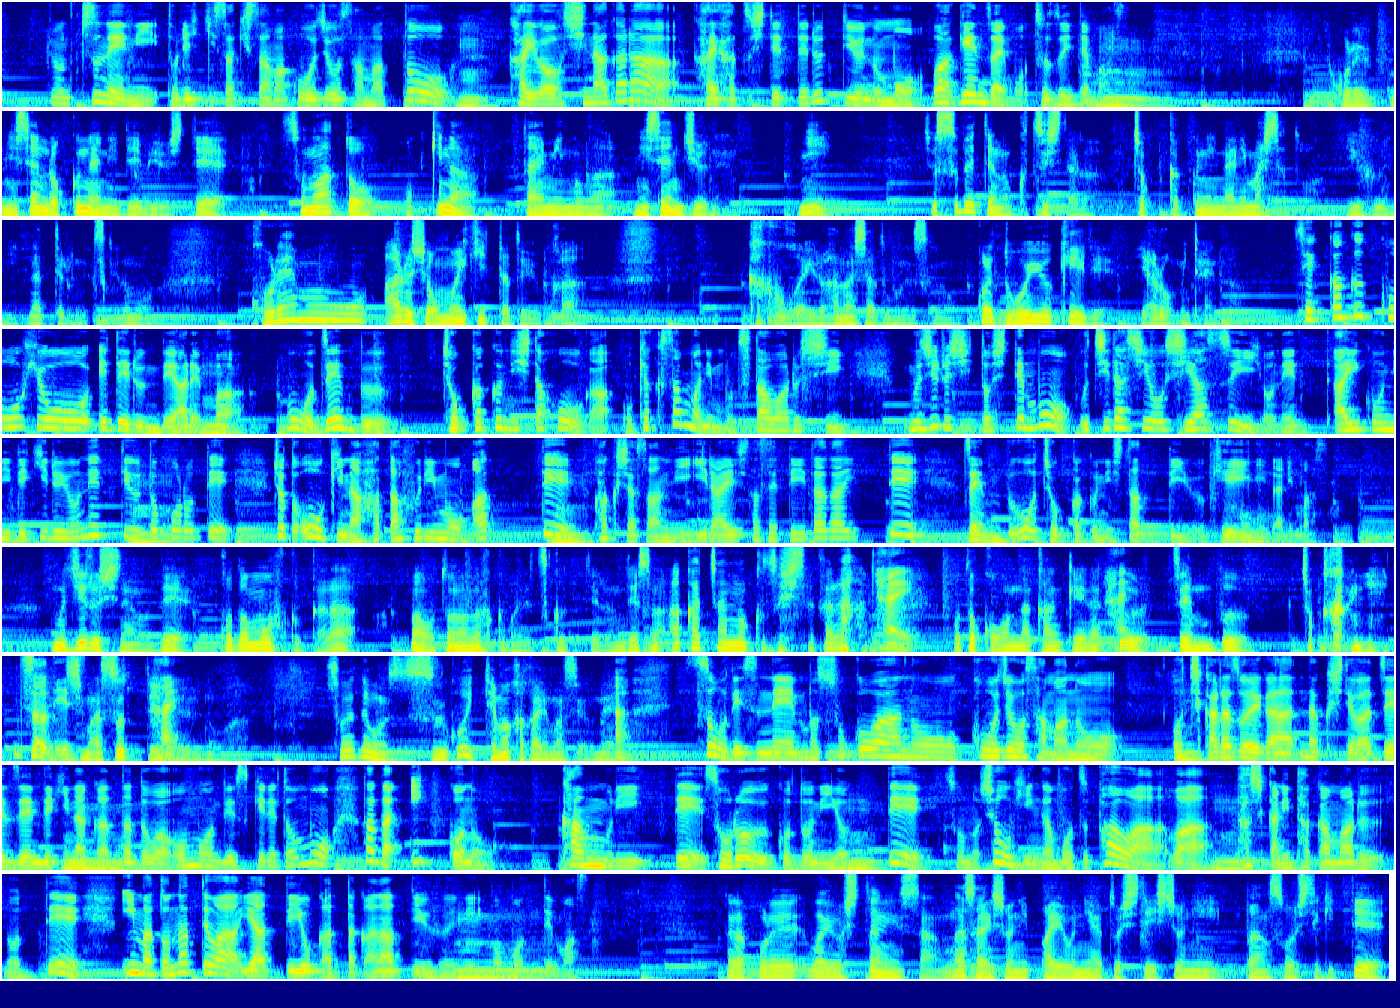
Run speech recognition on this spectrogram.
常に取引先様工場様と会話をしながら開発してってるっていうのもは現在も続いてます。うんこれ2006年にデビューしてその後大きなタイミングが2010年に全ての靴下が直角になりましたというふうになってるんですけどもこれもある種思い切ったというか覚悟がいる話だと思うんですけどこれどういう経緯でやろうみたいな。せっかく好評を得てるんであれば、うん、もう全部直角にした方がお客様にも伝わるし無印としても打ち出しをしやすいよねアイコンにできるよねっていうところで、うん、ちょっと大きな旗振りもあって、うん、各社さんに依頼させていただいて全部を直角にしたっていう経緯になります。無印なので子供服からまあ、大人の服まで作ってるんでその赤ちゃんの靴下から、はい、男女関係なく全部直角にしますっていうのは、それでもすごい手間かかりますよね。あそうですね、まあ、そこはあの工場様のお力添えがなくしては全然できなかったとは思うんですけれども、ただ1個の冠で揃うことによって、うん、その商品が持つパワーは確かに高まるので、うん、今となってはやってよかったかなっていうふうに思ってます。だからこれは吉谷さんが最初にパイオニアとして一緒に伴走してきて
